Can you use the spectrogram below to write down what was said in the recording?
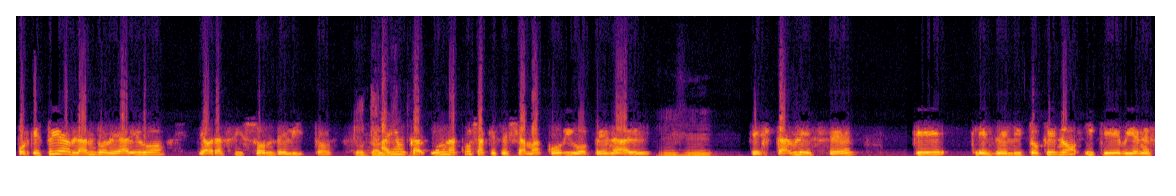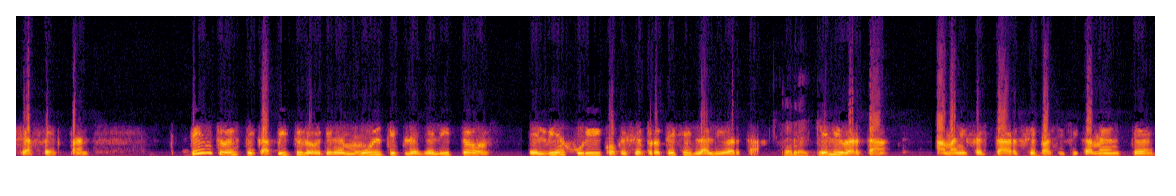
Porque estoy hablando de algo que ahora sí son delitos. Totalmente. Hay una cosa que se llama Código Penal que establece que que es delito que no y que bienes se afectan. Dentro de este capítulo que tiene múltiples delitos, el bien jurídico que se protege es la libertad. Correcto. ¿Qué libertad? A manifestarse pacíficamente,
